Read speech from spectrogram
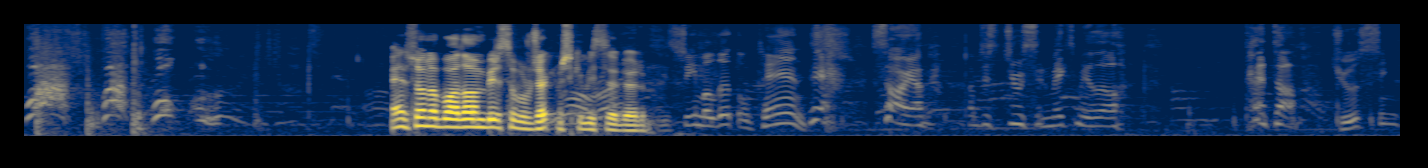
wah, wah, whoa. En sonunda bu adamın birisi vuracakmış gibi hissediyorum. Yeah, sorry, I'm, I'm just juicing. Makes me a little pent up. Juicing?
